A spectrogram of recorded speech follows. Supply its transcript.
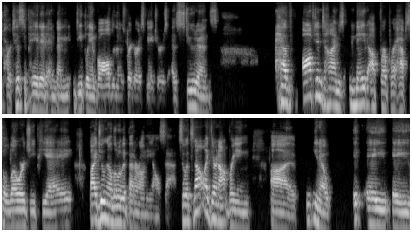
participated and been deeply involved in those rigorous majors as students have oftentimes made up for perhaps a lower GPA by doing a little bit better on the LSAT. So it's not like they're not bringing, uh, you know, a a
